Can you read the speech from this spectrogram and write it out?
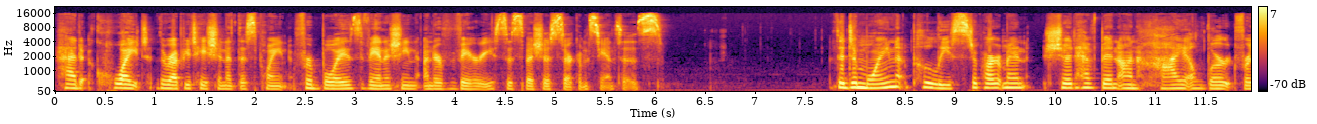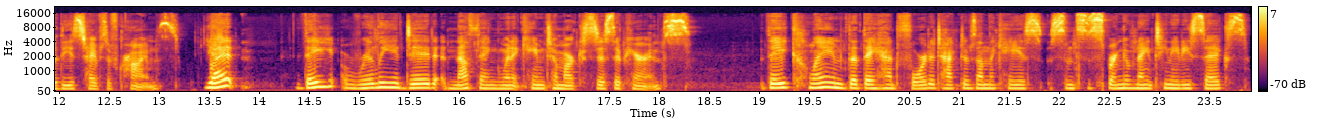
had quite the reputation at this point for boys vanishing under very suspicious circumstances. The Des Moines Police Department should have been on high alert for these types of crimes. Yet, they really did nothing when it came to Mark's disappearance. They claimed that they had four detectives on the case since the spring of 1986,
